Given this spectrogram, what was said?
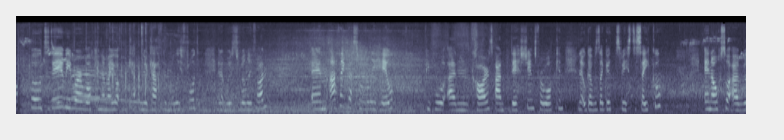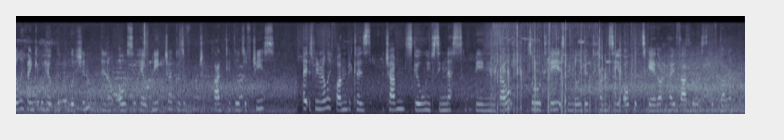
Well, today we were walking in my up New Cathkin Relief Road and it was really fun. Um, I think this will really help people in cars and pedestrians for walking and it will give us a good space to cycle. And also I really think it will help the pollution and it will also help nature because we've planted loads of trees. It's been really fun because travelling to school we've seen this being built so today it's been really good to come and see it all put together and how fabulous they've done it.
